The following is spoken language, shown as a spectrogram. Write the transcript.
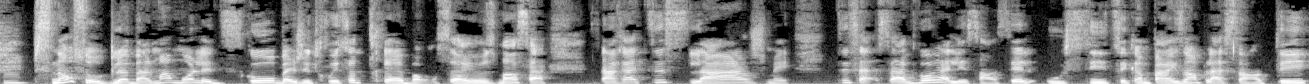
Puis sinon sur globalement moi le discours, ben j'ai trouvé ça très bon. Sérieusement ça ça ratisse large, mais ça, ça va à l'essentiel aussi. Tu sais, comme par exemple la santé,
